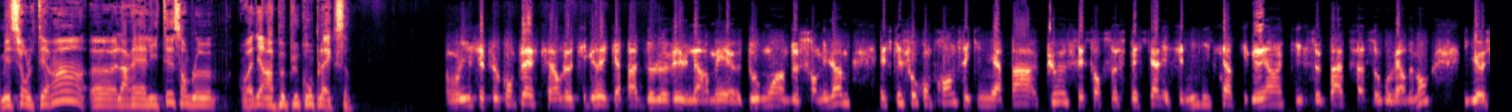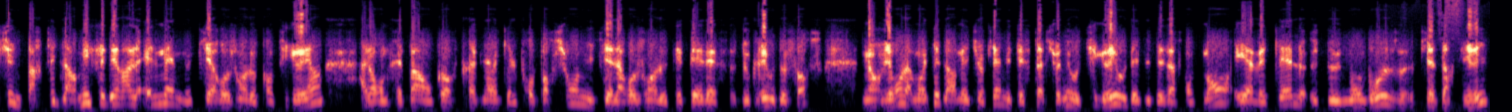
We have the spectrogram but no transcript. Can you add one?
mais sur le terrain, la réalité semble, on va dire, un peu plus complexe. Oui, c'est plus complexe car le Tigré est capable de lever une armée euh, d'au moins 200 000 hommes. Et ce qu'il faut comprendre, c'est qu'il n'y a pas que ces forces spéciales et ces miliciens tigréens qui se battent face au gouvernement. Il y a aussi une partie de l'armée fédérale elle-même qui a rejoint le camp tigréen. Alors on ne sait pas encore très bien à quelle proportion, ni si elle a rejoint le TPLF de gré ou de force, mais environ la moitié de l'armée éthiopienne était stationnée au Tigré au début des affrontements et avec elle de nombreuses pièces d'artillerie.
